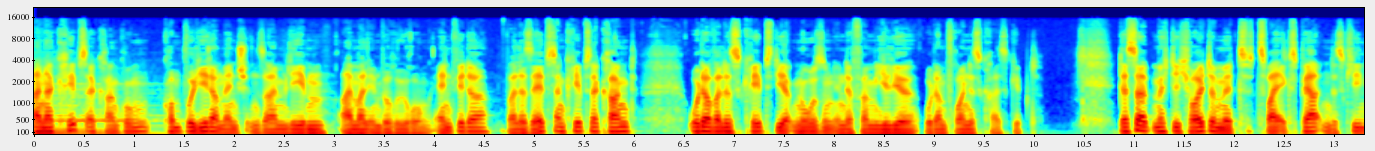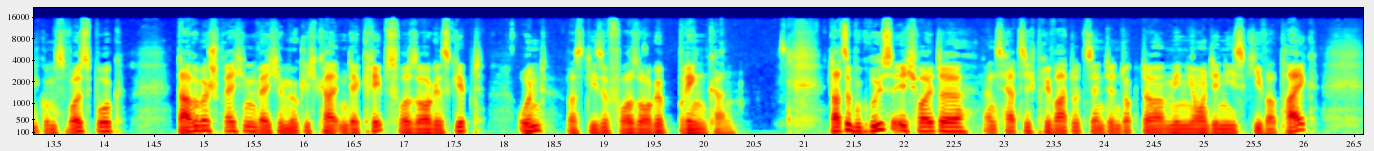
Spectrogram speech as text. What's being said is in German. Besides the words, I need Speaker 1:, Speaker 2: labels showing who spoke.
Speaker 1: einer Krebserkrankung kommt wohl jeder Mensch in seinem Leben einmal in Berührung. Entweder weil er selbst an Krebs erkrankt oder weil es Krebsdiagnosen in der Familie oder im Freundeskreis gibt. Deshalb möchte ich heute mit zwei Experten des Klinikums Wolfsburg darüber sprechen, welche Möglichkeiten der Krebsvorsorge es gibt und was diese Vorsorge bringen kann. Dazu begrüße ich heute ganz herzlich Privatdozentin Dr. Mignon Denise Kiewer-Peik.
